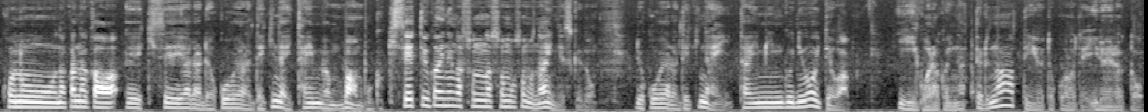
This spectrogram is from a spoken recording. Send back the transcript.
このなかなか、えー帰省やら旅行やらできないタイミングまあ僕帰省っていう概念がそんなそもそもないんですけど旅行やらできないタイミングにおいてはいい娯楽になってるなっていうところでいろいろと、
